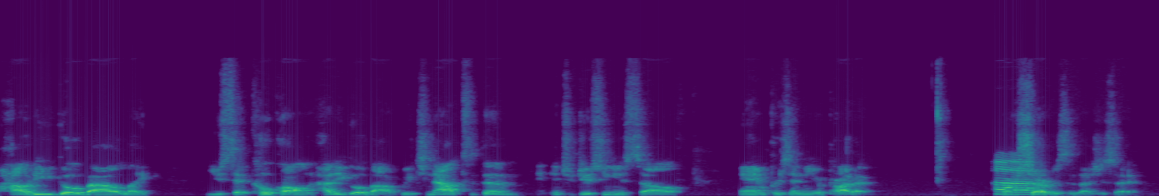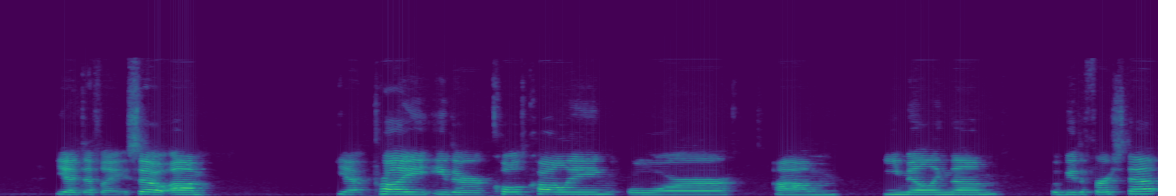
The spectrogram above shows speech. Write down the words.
How do you go about like you said co-calling? How do you go about reaching out to them, introducing yourself, and presenting your product or uh, services, I should say? Yeah, definitely. So um, yeah, probably either cold calling or um, emailing them would be the first step.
